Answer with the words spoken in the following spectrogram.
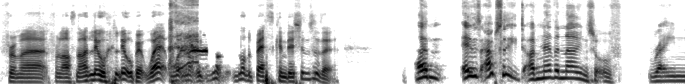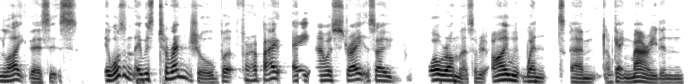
from uh, from last night. A little, little bit wet. Not, not, not the best conditions, was it? Um, it was absolutely. I've never known sort of rain like this. It's. It wasn't. It was torrential, but for about eight hours straight. So while we're on that subject, I went. Um, I'm getting married in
